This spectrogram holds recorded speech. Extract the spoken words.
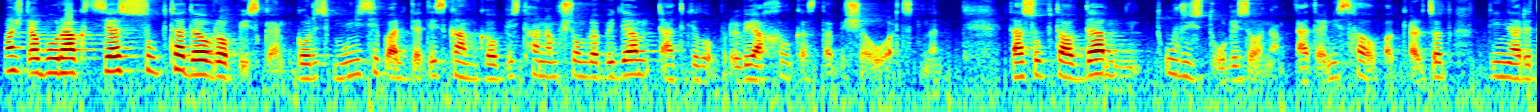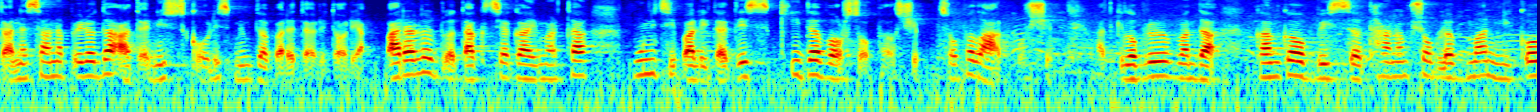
მასშტაბურ აქციას სუფთად ევროპისკენ გორის მუნიციპალიტეტის გამგეობის თანამშრომლები და ადგილობრივი ახალგაზრდები შეუერთდნენ. დასუფთავდა ტურისტული ზონა, ატენის ხეობა, კერძოდ მდინარე ტანას სანაპირო და ატენის სკოლის მიმდებარე ტერიტორია. პარალელურად აქცია გამართა მუნიციპალიტეტის კიდევ ორ სოფელში, სოფელ არყურში. ადგილობრივებმა და გამგეობის თანამშრომლებმა ნიკო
